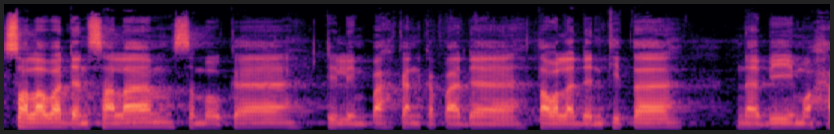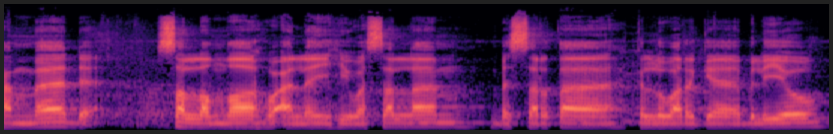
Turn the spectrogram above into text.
Salawat dan salam semoga dilimpahkan kepada tauladan kita Nabi Muhammad sallallahu alaihi wasallam beserta keluarga beliau,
